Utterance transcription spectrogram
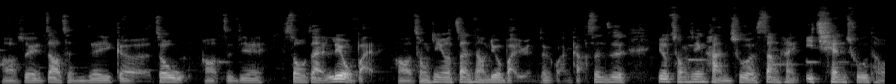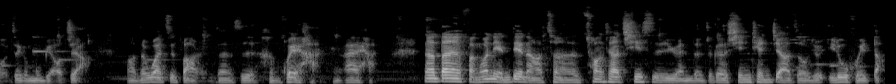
好所以造成这一个周五好直接收在六百。好，重新又站上六百元这个关卡，甚至又重新喊出了上看一千出头这个目标价。啊，这外资法人真的是很会喊，很爱喊。那当然，反观联电啊，创创下七十元的这个新天价之后，就一路回档，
